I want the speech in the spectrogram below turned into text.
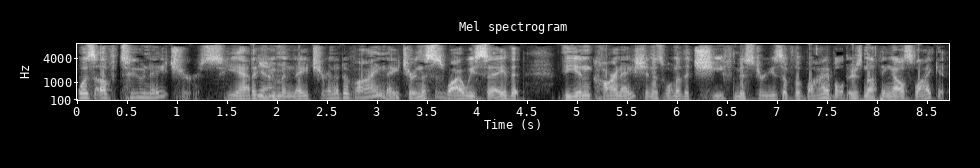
was of two natures. He had a yeah. human nature and a divine nature. And this is why we say that the incarnation is one of the chief mysteries of the Bible. There's nothing else like it.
